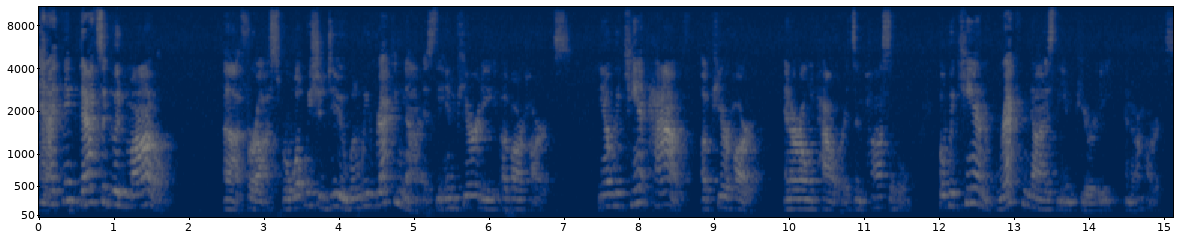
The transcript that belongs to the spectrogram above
And I think that's a good model uh, for us for what we should do when we recognize the impurity of our hearts. You know, we can't have a pure heart in our own power, it's impossible. But we can recognize the impurity in our hearts.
